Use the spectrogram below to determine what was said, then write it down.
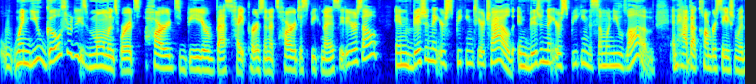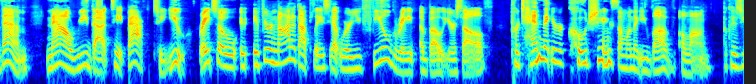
when you go through these moments where it's hard to be your best hype person, it's hard to speak nicely to yourself, envision that you're speaking to your child, envision that you're speaking to someone you love and have that conversation with them. Now read that tape back to you, right? So if, you're not at that place yet where you feel great about yourself, pretend that you're coaching someone that you love along because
